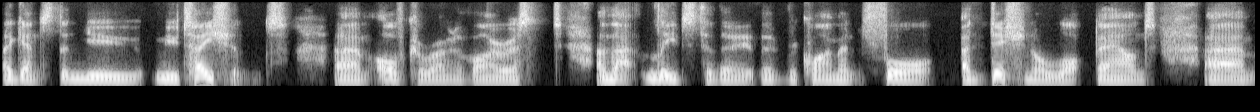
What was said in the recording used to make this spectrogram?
against the new mutations um, of coronavirus, and that leads to the, the requirement for additional lockdowns um,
